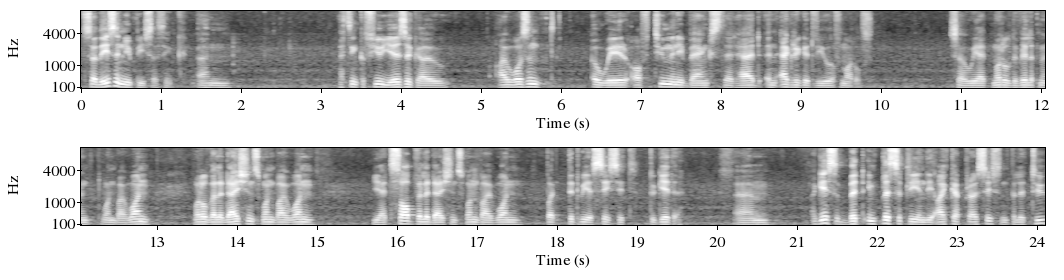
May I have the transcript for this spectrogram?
so there's a new piece, I think. Um, I think a few years ago, I wasn't aware of too many banks that had an aggregate view of models. So we had model development one by one, model validations one by one, you had SARP validations one by one, but did we assess it together? Um, I guess a bit implicitly in the ICAAP process in Pillar 2,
